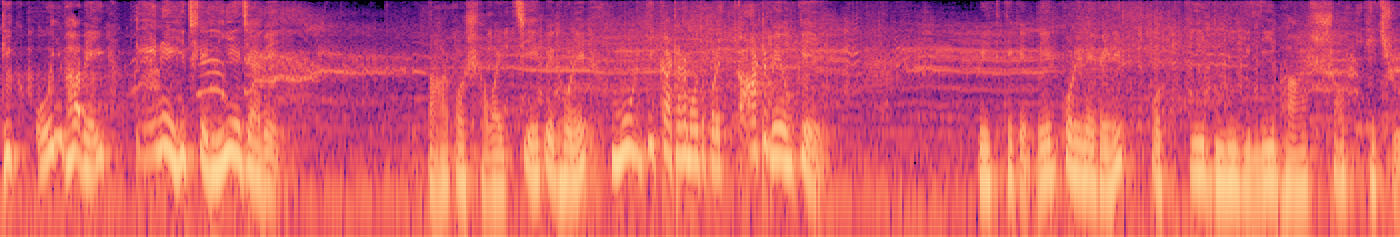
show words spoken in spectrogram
ঠিক ওইভাবেই টেনে হিচড়ে নিয়ে যাবে। তারপর সবাই চেপে ধরে মুরগি কাটার মতো করে কাটবে ওকে। পেট থেকে বের করে নেবে ওর কিডনি, লিভার সব কিছু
